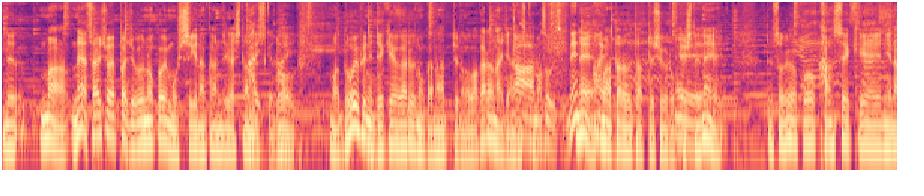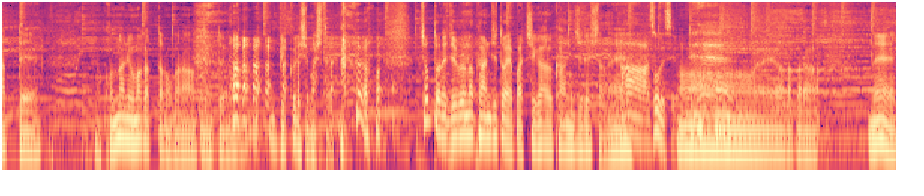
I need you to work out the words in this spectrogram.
い、ででまあね最初はやっぱり自分の声も不思議な感じがしたんですけど、はいはいまあ、どういうふうに出来上がるのかなっていうのがわからないじゃないですか。まあそうですよね。はいまあ、ただ歌って収録してね、でそれがこう完成形になってこんなにうまかったのかなと思って びっくりしましたよ ちょっとね自分の感じとはやっぱり違う感じでしたね。ああそうですようんいね。やだからね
